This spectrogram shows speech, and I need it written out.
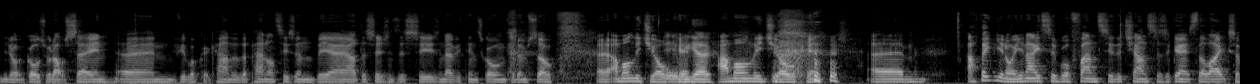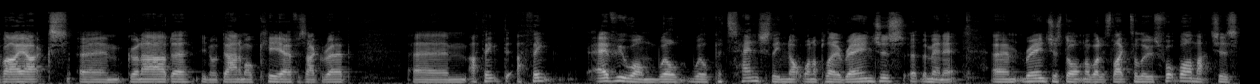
you know it goes without saying. Um, if you look at kind of the penalties and VAR decisions this season, everything's going for them. So uh, I'm only joking. I'm only joking. um, I think you know United will fancy the chances against the likes of Ajax, um, Granada, you know Dynamo Kiev, Zagreb. Um, I think I think everyone will will potentially not want to play Rangers at the minute. Um, Rangers don't know what it's like to lose football matches,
